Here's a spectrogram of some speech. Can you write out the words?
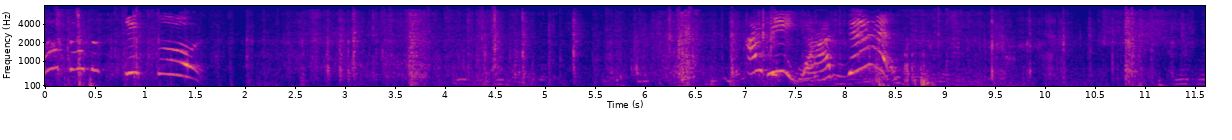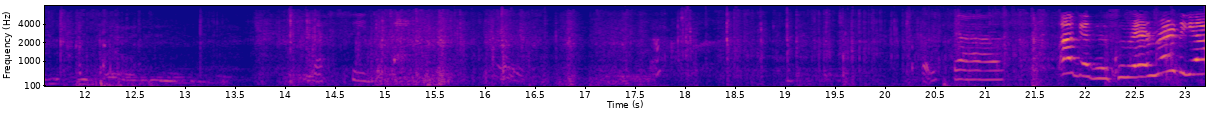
Lots of stickers. I got this. Let's see. Okay, okay this is radio.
